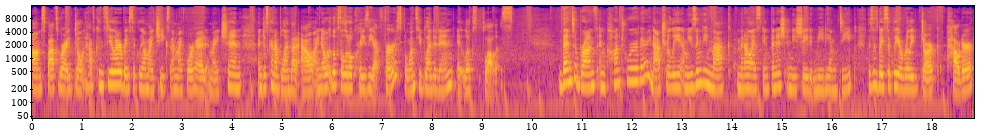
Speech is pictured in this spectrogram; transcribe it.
um, spots where I don't have concealer, basically on my cheeks and my forehead and my chin, and just kind of blend that out. I know it looks a little crazy at first, but once you blend it in, it looks flawless. Then to bronze and contour very naturally, I'm using the MAC Mineralized Skin Finish in the shade Medium Deep. This is basically a really dark powder,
